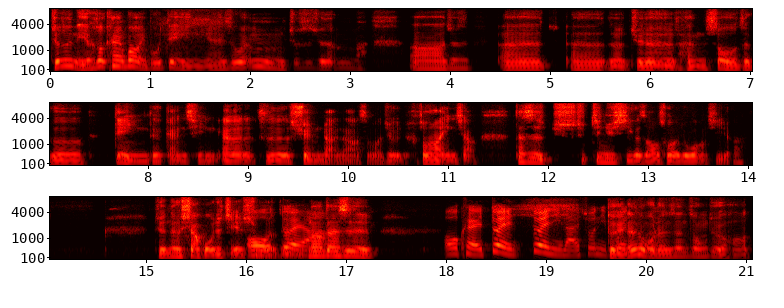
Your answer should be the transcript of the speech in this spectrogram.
就是你有时候看不一部电影，你还是会嗯，就是觉得嗯啊，就是呃呃呃，觉得很受这个。电影的感情，呃，这个渲染啊，什么就受它影响，但是进去洗个澡出来就忘记了，就那个效果就结束了。对啊。那但是，OK，对，对你来说你对，但是我人生中就有好，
